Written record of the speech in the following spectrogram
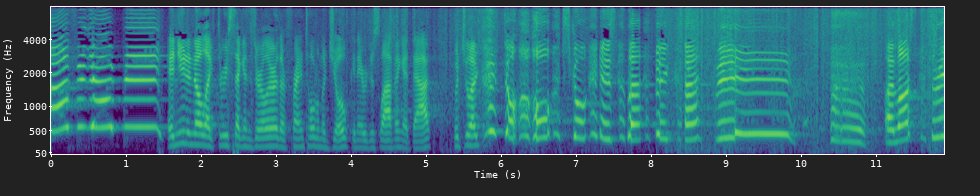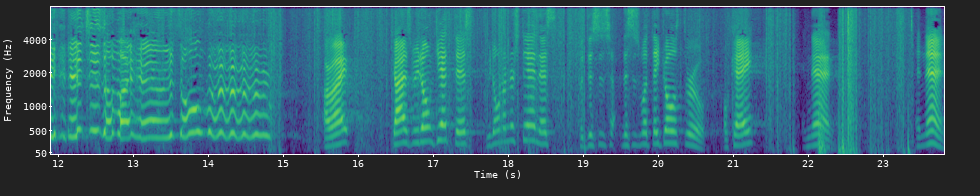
laughing at me. And you didn't know like three seconds earlier their friend told them a joke and they were just laughing at that. But you're like, the whole school is laughing at me. I lost three inches of my hair. It's over. All right? Guys, we don't get this. We don't understand this, but this is this is what they go through, okay? And then and then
